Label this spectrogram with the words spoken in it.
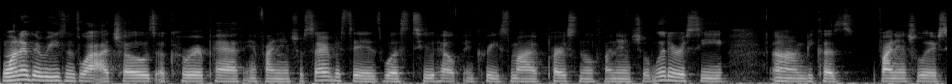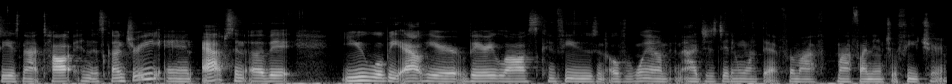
One of the reasons why I chose a career path in financial services was to help increase my personal financial literacy um, because financial literacy is not taught in this country, and absent of it, you will be out here very lost, confused, and overwhelmed. And I just didn't want that for my, my financial future.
